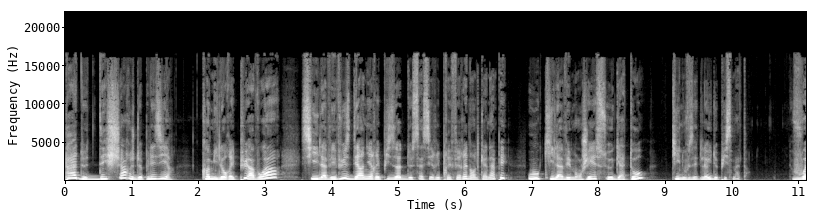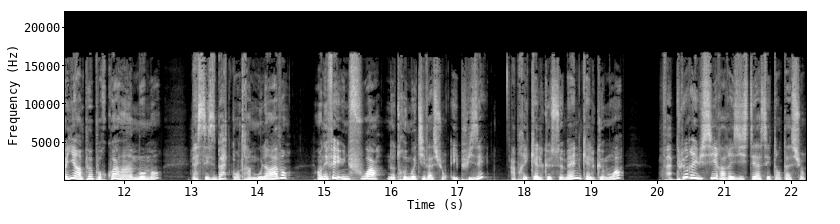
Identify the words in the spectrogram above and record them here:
Pas de décharge de plaisir, comme il aurait pu avoir s'il avait vu ce dernier épisode de sa série préférée dans le canapé, ou qu'il avait mangé ce gâteau qui nous faisait de l'œil depuis ce matin. Vous voyez un peu pourquoi, à un moment, bah, c'est se battre contre un moulin à vent. En effet, une fois notre motivation épuisée, après quelques semaines, quelques mois, on va plus réussir à résister à ces tentations.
